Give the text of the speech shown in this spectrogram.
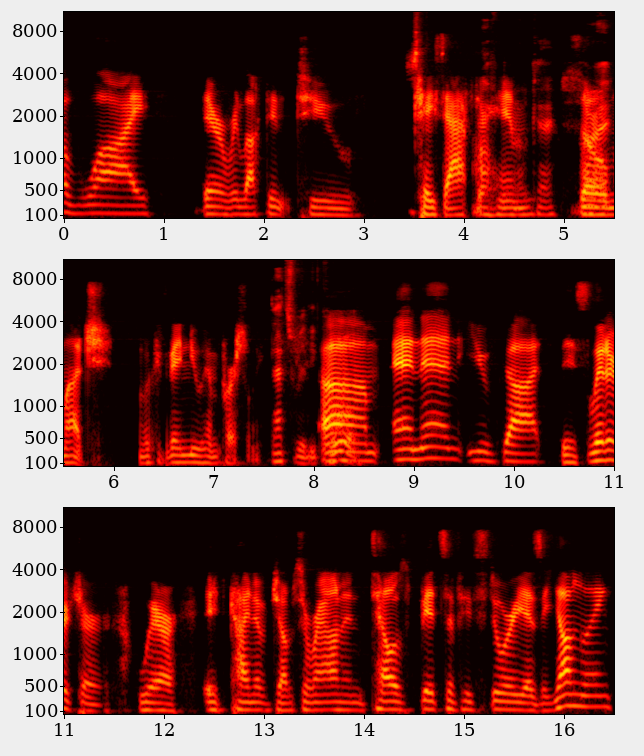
of why they're reluctant to chase after Oh, him Okay. so Alright. much. Because they knew him personally. That's really cool. Um, and then you've got this literature where it kind of jumps around and tells bits of his story as a youngling,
